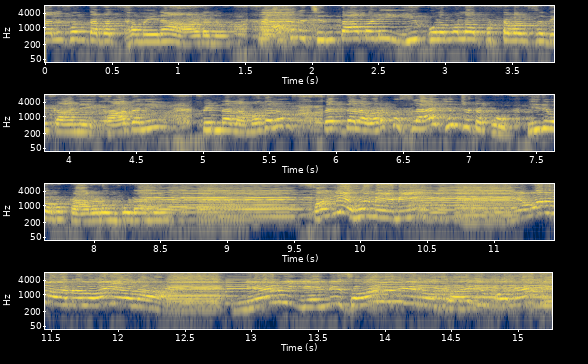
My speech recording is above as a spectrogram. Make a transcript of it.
నలుసంతబద్ధమైన ఆడను అసలు చింతామణి ఈ కులములో పుట్టవలసింది కానీ కాదని పిన్నల మొదలు పెద్దల వరకు శ్లాఘించుటకు ఇది ఒక కారణం కూడా సందేహమేమి? ఎవరి మాటలో నేను ఎన్నిసార్లు నేను సాగిపోలేదు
